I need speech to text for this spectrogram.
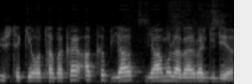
üstteki o tabaka akıp yağ, yağmurla beraber gidiyor.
